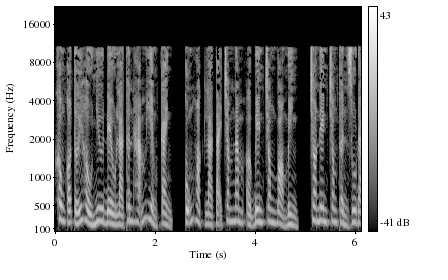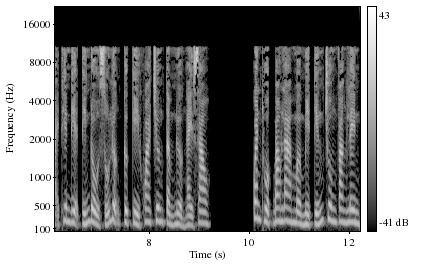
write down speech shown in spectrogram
Không có tới hầu như đều là thân hãm hiểm cảnh, cũng hoặc là tại trăm năm ở bên trong bỏ mình, cho nên trong thần du đại thiên địa tín đồ số lượng cực kỳ khoa trương tầm nửa ngày sau. Quen thuộc bao la mờ mịt tiếng chuông vang lên,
